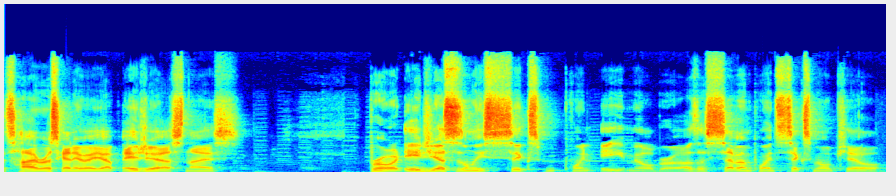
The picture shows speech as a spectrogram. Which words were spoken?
It's high risk anyway, yep. AGS, nice. Bro, AGS is only 6.8 mil, bro. That was a 7.6 mil kill.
